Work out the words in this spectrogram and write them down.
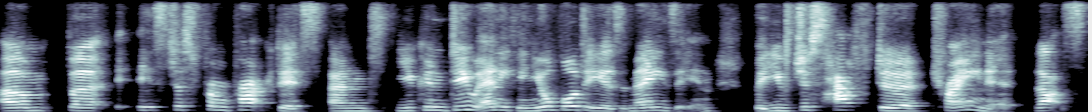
Um, but it's just from practice and you can do anything. Your body is amazing but you just have to train it. That's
